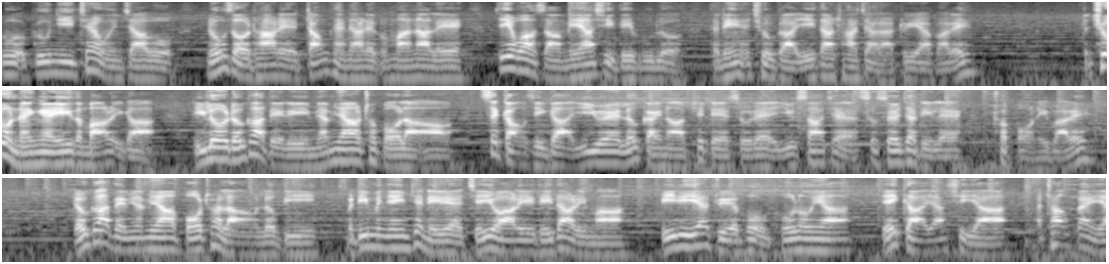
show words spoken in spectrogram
ကိုအကူအညီထည့်ဝင်ကြဖို့နှိုးဆော်ထားတဲ့တောင်းခံထားတဲ့ပမာဏလည်းပြေဝစွာမရရှိသေးဘူးလို့သတင်းအချို့ကရေးသားထားကြတာတွေ့ရပါတယ်။တချို့နိုင်ငံရေးသမားတွေကဒီလိုဒုက္ခတွေတွေများများထွက်ပေါ်လာအောင်စစ်ကောင်စီကရည်ရွယ်လုပ်ကင်တာဖြစ်တယ်ဆိုတဲ့ယူဆချက်ဆွဆွဲချက်တွေလည်းထွက်ပေါ်နေပါတယ်။ ဒုက္ခသည်များများပေါ်ထွက်လာအောင်လုပ်ပြီးမတိမငြိမ်ဖြစ်နေတဲ့ခြေရွာတွေဒေသတွေမှာ PDF တွေအဖို့ခိုးလုံရာရိတ်ကာရရှိရာအထောက်ပံ့ရ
